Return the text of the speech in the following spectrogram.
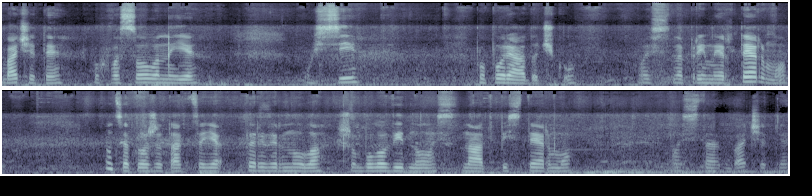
бачите, похвасовані усі по порядочку. Ось, наприклад, термо. Ну, це теж так, це я перевернула, щоб було видно ось надпись термо. Ось так, бачите?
